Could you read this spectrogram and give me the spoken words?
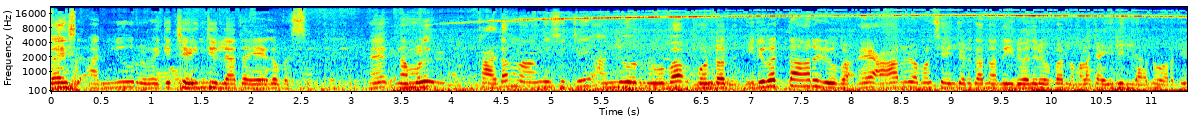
ഗൈസ് അഞ്ഞൂറ് രൂപയ്ക്ക് ചേഞ്ച് ഇല്ലാത്ത ഏക ബസ് നമ്മൾ കടം വാങ്ങിച്ചിട്ട് അഞ്ഞൂറ് രൂപ കൊണ്ടുവന്നു. ഇരുപത്താറ് രൂപ. ആറ് രൂപ ചേഞ്ച് എടുക്കാന്ന് പറഞ്ഞാൽ ഇരുപത് രൂപ നമ്മളെ കയ്യിലില്ല എന്ന് പറഞ്ഞു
